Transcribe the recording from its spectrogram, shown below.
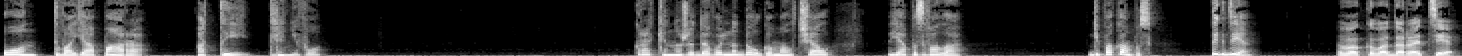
Он твоя пара, а ты для него. Кракен уже довольно долго молчал. Я позвала. «Гиппокампус, ты где?» «В квадрате»,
